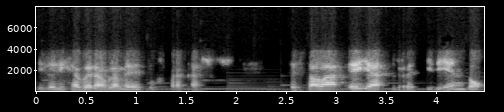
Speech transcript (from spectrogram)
Y le dije, a ver, háblame de tus fracasos. Estaba ella refiriendo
